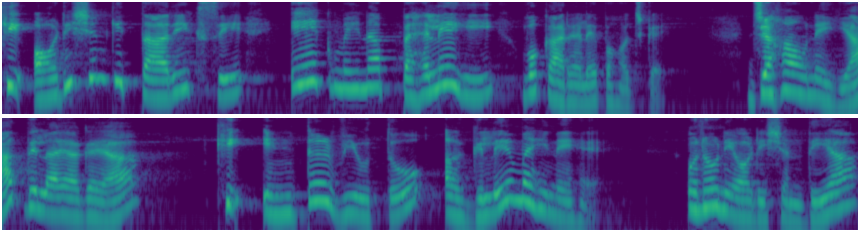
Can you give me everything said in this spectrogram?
कि ऑडिशन की तारीख से एक महीना पहले ही वो कार्यालय पहुँच गए, जहाँ उन्हें याद दिलाया गया कि इंटरव्यू तो अगले महीने है। उन्होंने ऑडिशन दिया,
